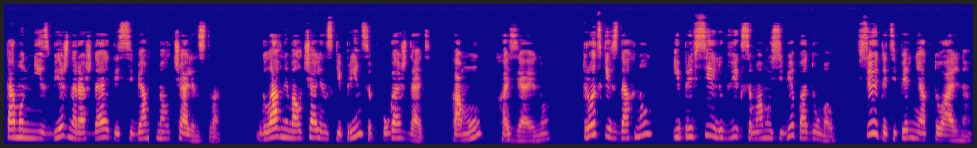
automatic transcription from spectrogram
там он неизбежно рождает из себя молчалинство. Главный молчалинский принцип – угождать. Кому? Хозяину. Троцкий вздохнул и при всей любви к самому себе подумал, все это теперь не актуально.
